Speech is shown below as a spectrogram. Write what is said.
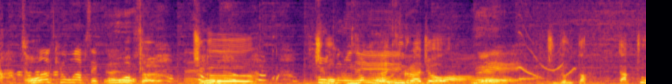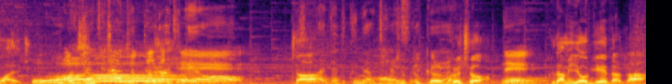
정확히 홍합 색깔. 홍합살. 지금 지금 그러네. 금방 탱글하죠? 네. 지금 딱 딱 좋아요. 지금. 오, 아 진짜 좋다 대박이네요. 자, 순간인데도 그냥 아, 저 자연스럽게. 빛깔 봐. 그렇죠. 네. 그 다음에 여기에다가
